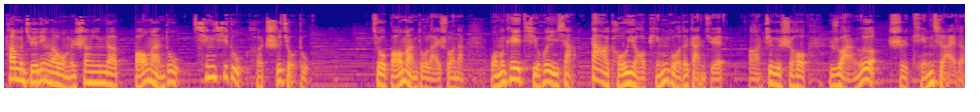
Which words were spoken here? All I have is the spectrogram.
它们决定了我们声音的饱满度、清晰度和持久度。就饱满度来说呢，我们可以体会一下大口咬苹果的感觉啊，这个时候软腭是挺起来的。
